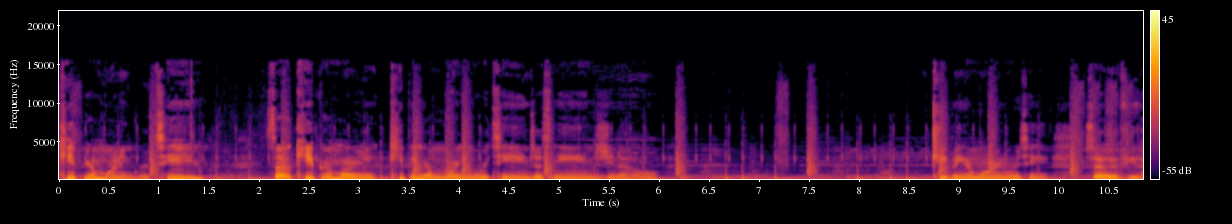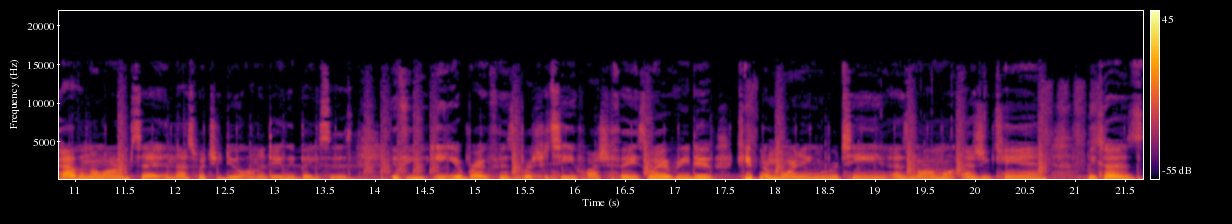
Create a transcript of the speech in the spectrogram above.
keep your morning routine. So keep your morning keeping your morning routine just means, you know, keeping your morning routine. So if you have an alarm set and that's what you do on a daily basis, if you eat your breakfast, brush your teeth, wash your face, whatever you do, keep your morning routine as normal as you can because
